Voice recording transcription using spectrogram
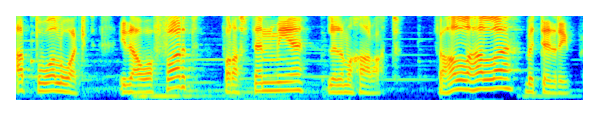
أطول وقت إذا وفرت فرص تنمية للمهارات فهلا هلا بالتدريب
